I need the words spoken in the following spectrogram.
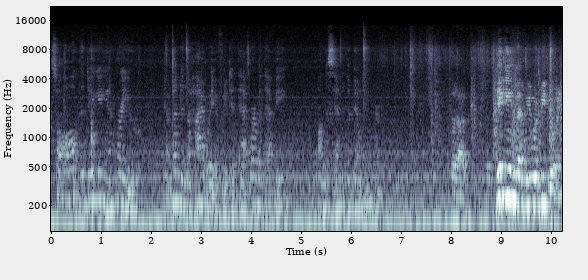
So all the digging and where you come under the highway, if we did that, where would that be? On this end of the building or? the the digging that we would be doing.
